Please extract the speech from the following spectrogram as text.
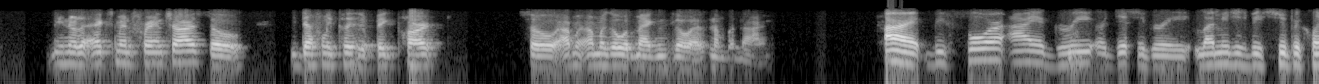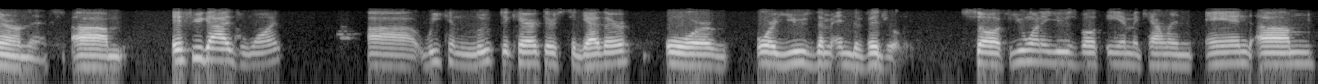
you know the X Men franchise. So he definitely played a big part. So I'm I'm gonna go with Magneto as number nine. All right, before I agree or disagree, let me just be super clear on this. Um, if you guys want, uh, we can loop the characters together or or use them individually. So if you want to use both Ian McKellen and um,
